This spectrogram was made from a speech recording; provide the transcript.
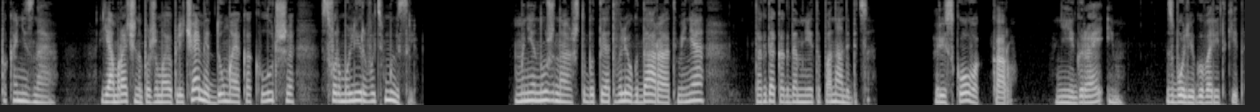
Пока не знаю. Я мрачно пожимаю плечами, думая, как лучше сформулировать мысль. Мне нужно, чтобы ты отвлек Дара от меня — тогда, когда мне это понадобится. Рисково, Каро. Не играй им, с болью говорит Кит.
